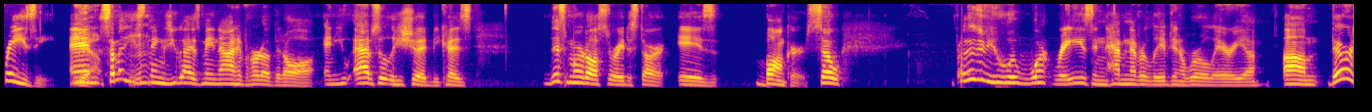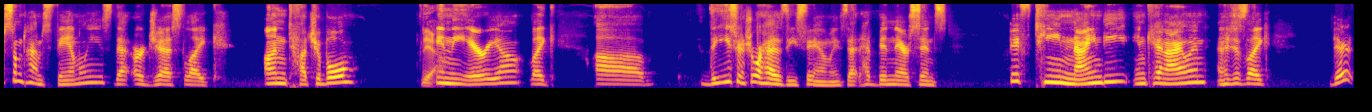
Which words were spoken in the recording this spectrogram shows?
crazy. And Yeah. some of these Mhm. things you guys may not have heard of at all, and you absolutely should because this Murdaugh story to start is bonkers. So, for those of you who weren't raised and have never lived in a rural area, um, there are sometimes families that are just like untouchable Yeah. in the area. Like, uh, the Eastern Shore has these families that have been there since 1590 in Kent Island, and it's just like they're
